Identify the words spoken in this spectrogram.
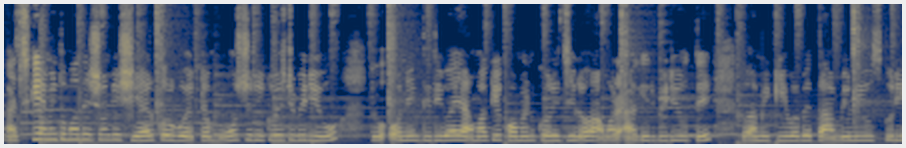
আজকে আমি তোমাদের সঙ্গে শেয়ার করব একটা মোস্ট রিকোয়েস্ট ভিডিও তো অনেক দিদিভাই আমাকে কমেন্ট করেছিল আমার আগের ভিডিওতে তো আমি কীভাবে তাম্বেল ইউজ করি,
